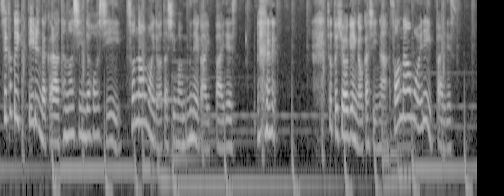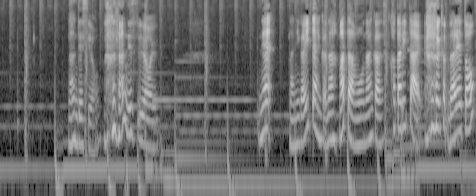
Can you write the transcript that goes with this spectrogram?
せっかく生きているんだから楽しんでほしい。そんな思いで私は胸がいっぱいです。ちょっと表現がおかしいな。そんな思いでいっぱいです。なんですよ。なんですよ。ね。何が言いたいんかな。またもうなんか語りたい。誰と？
